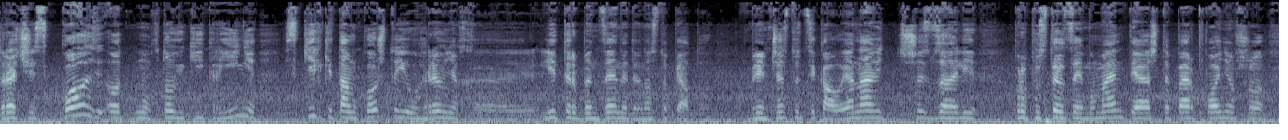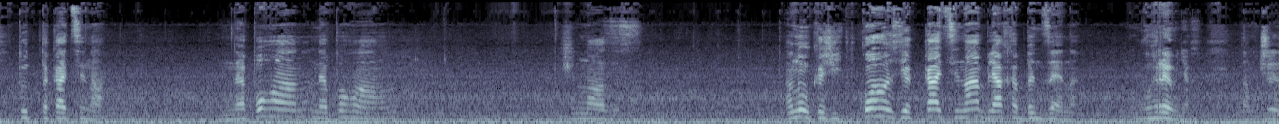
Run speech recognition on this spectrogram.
До речі, з кого, от, ну, хто в якій країні, скільки там коштує у гривнях е, літр бензину 95-го? Блін, чисто цікаво. Я навіть щось взагалі пропустив цей момент, я аж тепер поняв, що тут така ціна. Непогано, непогано. Назис. А ну кажіть, в когось яка ціна бляха бензина в гривнях? Там, чи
